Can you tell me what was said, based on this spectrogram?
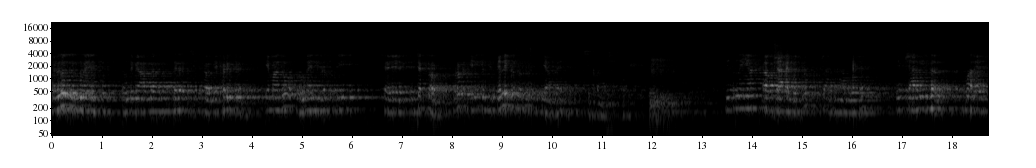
પહેલો જ ઋણાયન છે. તમને મેં આગળ અત્યારે દેખાડ્યું છે. એમાં જો ઋણાયનની કસોટી છે એ ચેક કરો. બરાબર? એની અંદર પહેલી કસોટી છે એ આપણે શીખવાની છે ઓકે જે તમને અહીંયા આ ક્ષાર આપ્યો છે ક્ષાર તમને આપેલો છે. એક ક્ષારની અંદર તમારે એક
